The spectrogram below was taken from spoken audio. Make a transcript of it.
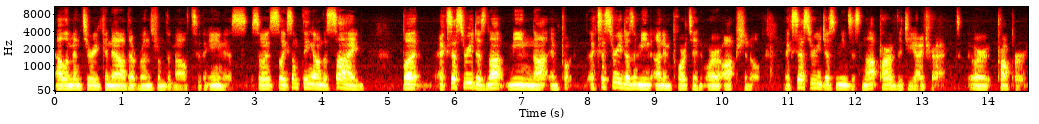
alimentary canal that runs from the mouth to the anus. So it's like something on the side, but accessory does not mean not important. Accessory doesn't mean unimportant or optional. Accessory just means it's not part of the GI tract or proper.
